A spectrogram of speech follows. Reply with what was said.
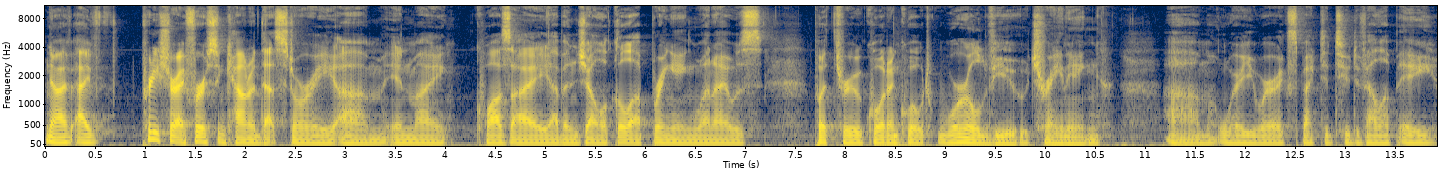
now, I've, I've pretty sure I first encountered that story um, in my quasi evangelical upbringing when I was put through quote unquote worldview training um, where you were expected to develop a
